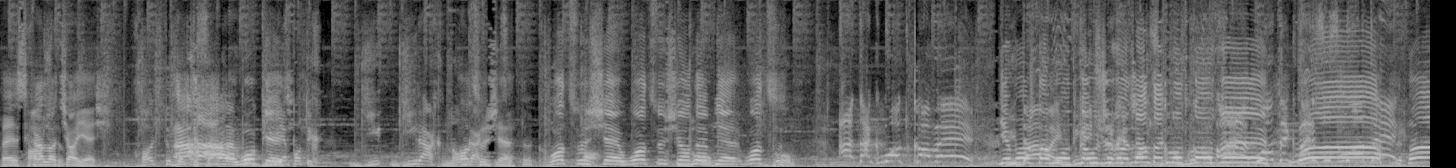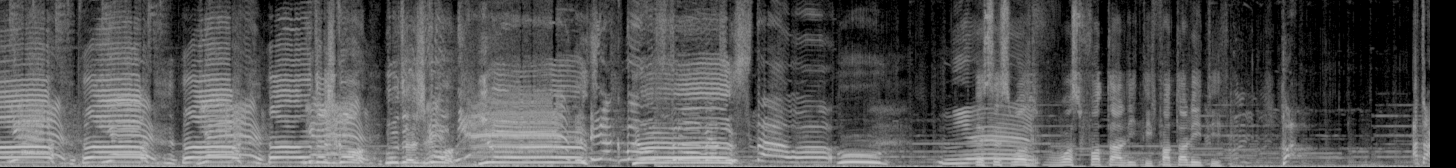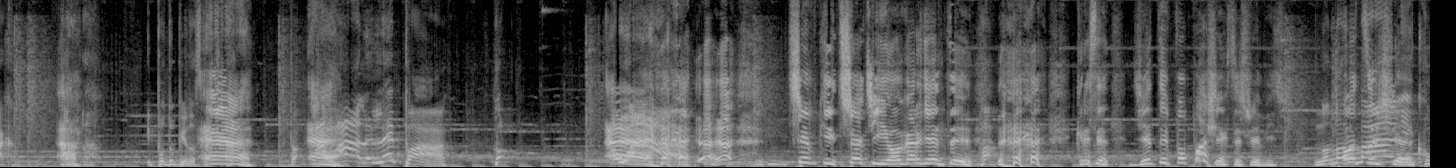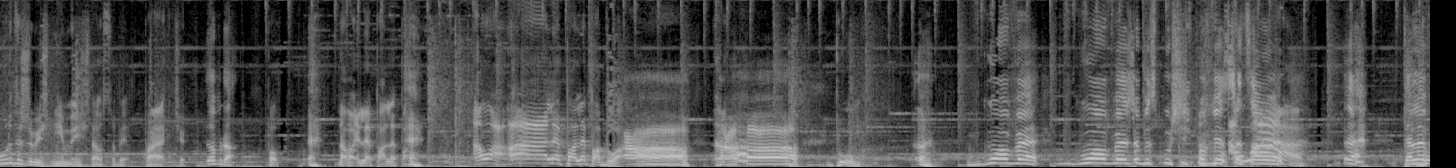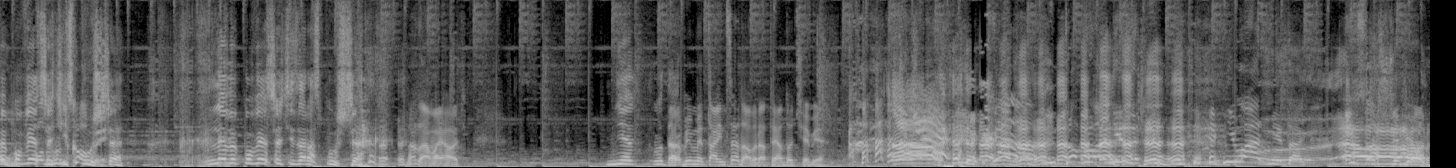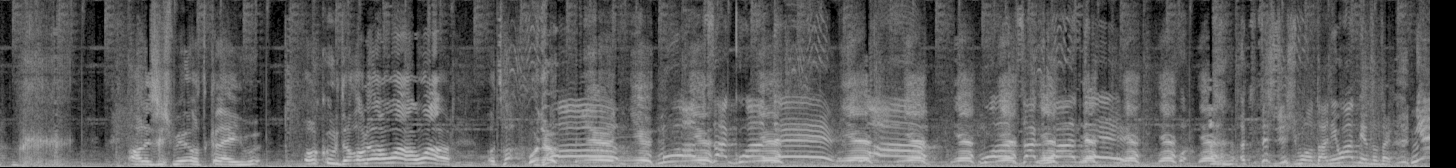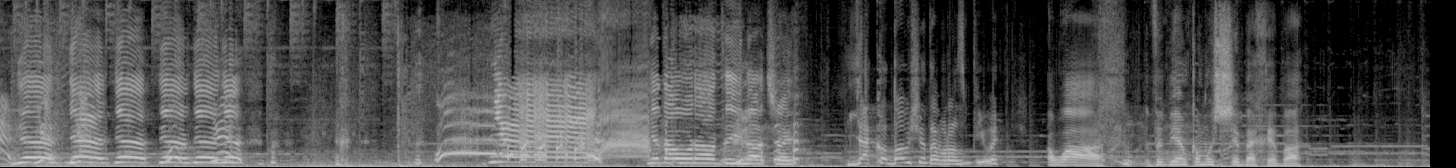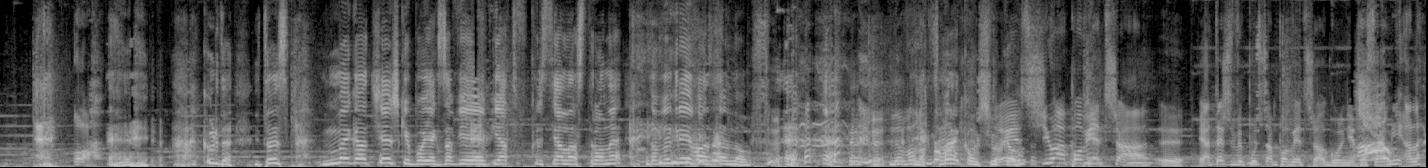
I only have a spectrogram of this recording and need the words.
To jest Chodź halo tu. ciojeś. Chodź tu, bo cię Aha, zaraz pobiję łokieć. po tych gi girach, nogach. I się, co tylko. odsuń O, się, odsuń się ode Bum. mnie, odsuń... Bum. Atak młotkowy! Nie I można dawaj, młotka wbijaj używać, trochę atak młotkowy! A, młotek versus A, młotek! a, Nie! a, Nie! a, Nie! a, Uderz Nie! go! Uderz go! Jest! Jak mało zdrowia Jest! zostało! Nie! This is was, was fatality, fatality. Ha! Atak! I po dupie dostał. Eee, Pa- e. Ała, ale lepa! Ho! szybki, trzeci, ogarnięty! Krystian, gdzie ty po pasie chcesz mnie bić? No Odsuń normalnie, się. kurde, żebyś nie myślał sobie. Pa, jak cię... Dobra. Pop. Dawaj, lepa, lepa. Ała, a, lepa, lepa była. Bum. w głowę, w głowę, żeby spuścić powietrze całe. Ała! Eh, Te lewe Bum, powietrze ci spuszczę. Lewe powietrze ci zaraz puszczę. No dawaj, chodź. Nie uda. Robimy tańce? Dobra, to ja do ciebie. To było nie, nieładnie tak. I co, szczypior? Ale żeś mnie odkleił. O kurde, ale ała, ała. Od... O, nie, nie, nie, Młot nie, zagłady! nie, Młot! nie, nie, Młot nie, zagłady! nie, nie, nie, nie. A ty też gdzieś młota, nieładnie to tak. Nie! Nie, nie, nie, nie, nie, nie. Nie! Nie dało rady inaczej. Jako dom się tam rozbiłeś. Ała, wybiłem komuś szybę chyba. O! Kurde, i to jest mega ciężkie, bo jak zawieje wiatr w Krystiana stronę, to wygrywa ze mną. No bo Jak to szukał. jest siła powietrza. Y, Ja też wypuszczam powietrze ogólnie czasami, ale,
